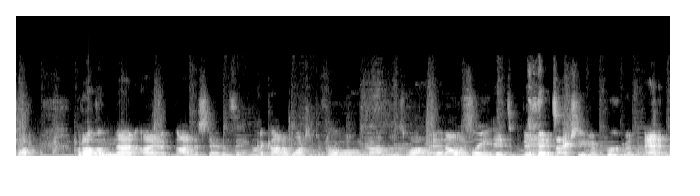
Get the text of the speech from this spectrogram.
god. But other than that, I, I understand the thing. I kind of wanted it for a long time as well. And honestly, it's, it's actually an improvement. And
